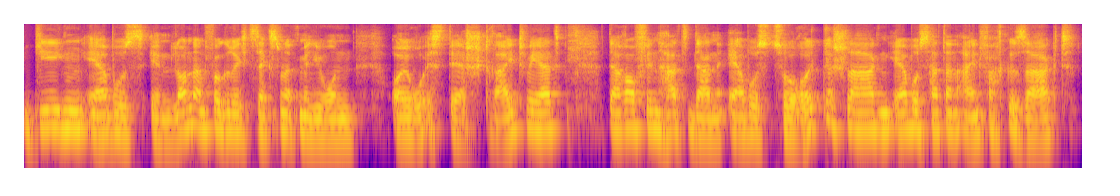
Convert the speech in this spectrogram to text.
gegen Airbus in London vor Gericht. 600 Millionen Euro ist der Streitwert. Daraufhin hat dann Airbus zurückgeschlagen. Airbus hat dann einfach gesagt,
